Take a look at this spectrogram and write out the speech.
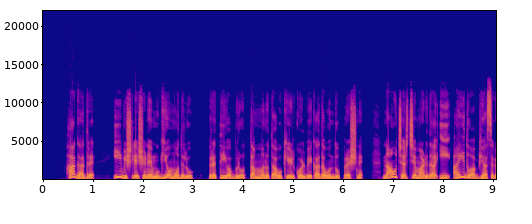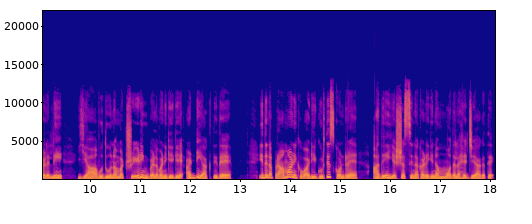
ಹಾಗಾದ್ರೆ ಈ ವಿಶ್ಲೇಷಣೆ ಮುಗಿಯೋ ಮೊದಲು ಪ್ರತಿಯೊಬ್ಬರೂ ತಮ್ಮನ್ನು ತಾವು ಕೇಳ್ಕೊಳ್ಬೇಕಾದ ಒಂದು ಪ್ರಶ್ನೆ. ನಾವು ಚರ್ಚೆ ಮಾಡಿದ ಈ ಐದು ಅಭ್ಯಾಸಗಳಲ್ಲಿ ಯಾವುದು ನಮ್ಮ ಟ್ರೇಡಿಂಗ್ ಬೆಳವಣಿಗೆಗೆ ಅಡ್ಡಿಯಾಗ್ತಿದೆ? ಇದನ್ನ ಪ್ರಾಮಾಣಿಕವಾಗಿ ಗುರ್ತಿಸ್ಕೊಂಡ್ರೆ ಅದೇ ಯಶಸ್ಸಿನ ಕಡೆಗಿನ ಮೊದಲ ಹೆಜ್ಜೆಯಾಗತ್ತೆ.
